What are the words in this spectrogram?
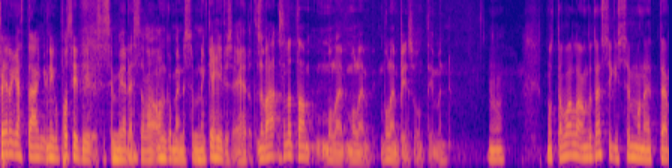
Pelkästään niinku positiivisessa mielessä vai onko mennyt semmoinen kehitysehdotus? No vähän sanotaan mole, molempi, molempiin suuntiin mennyt. No. Mutta tavallaan onko tässäkin semmoinen, että,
